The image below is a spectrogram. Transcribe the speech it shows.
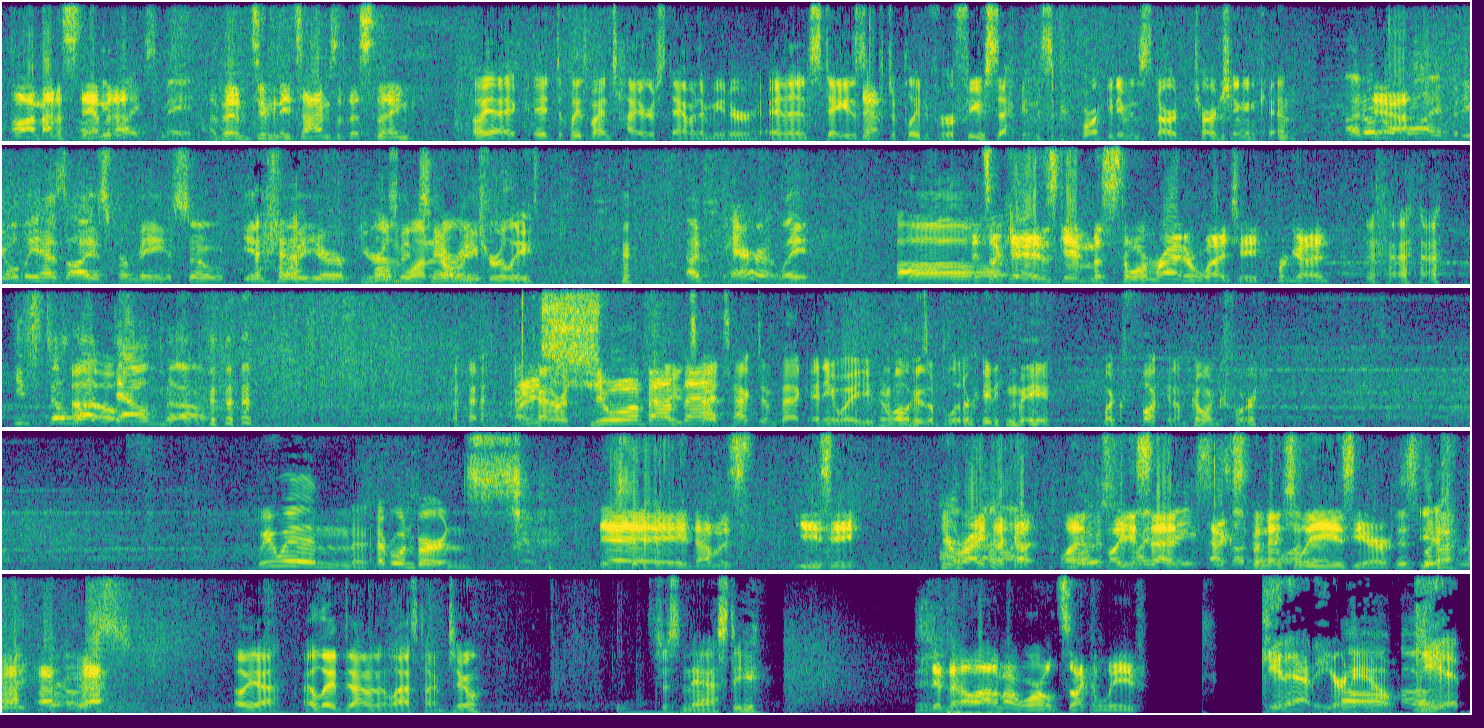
Oh, I'm out of oh, He stamina. likes me. I've hit him too many times with this thing. Oh yeah, it, it depletes my entire stamina meter, and then it stays Yep. depleted for a few seconds before I can even start charging again. I don't Yeah. know why, but he only has eyes for me, so enjoy your Yours one and only truly. Apparently. Oh, It's uh, okay, I just gave him a Storm Rider wedgie. We're good. He's still not Uh-oh. down, though. Are you sure I about t- that? attacked him back anyway, even while he was obliterating me. I'm like, fuck it, I'm going for it. We win! Everyone burns. Yay, that was easy. You're Oh, right, that God. got, like, like you said, exponentially underwater. easier. This looks Yeah. really gross. oh yeah, I laid down in it last time too. It's just nasty. Get the hell out of my world so I can leave. Get out of here Uh, now. uh, Get.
